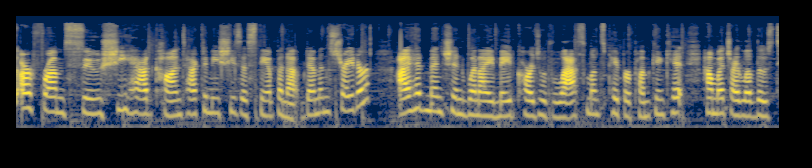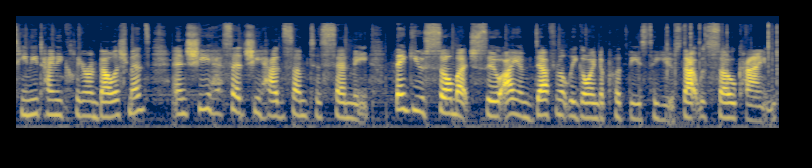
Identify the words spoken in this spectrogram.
are from Sue. She had contacted me. She's a Stampin' Up! demonstrator. I had mentioned when I made cards with last month's paper pumpkin kit how much I love those teeny tiny clear embellishments and she said she had some to send me. Thank you so much Sue. I am definitely going to put these to use. That was so kind.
